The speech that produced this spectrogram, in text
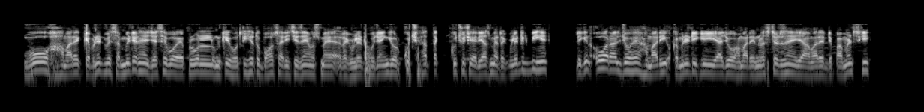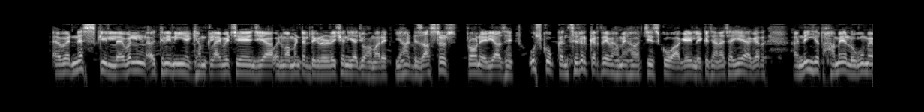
وہ ہمارے کیبنٹ میں سبمیٹڈ ہیں، جیسے وہ اپروول ان کی ہوتی ہے تو بہت ساری چیزیں اس میں ریگولیٹ ہو جائیں گی اور کچھ حد تک کچھ کچھ ایریاز میں ریگولیٹڈ بھی ہیں۔ لیکن اوور آل جو ہے ہماری کمیونٹی کی یا جو ہمارے انویسٹرز ہیں یا ہمارے ڈپارٹمنٹس کی اویئرنیس کی لیول اتنی نہیں ہے کہ ہم کلائمیٹ چینج یا انوائرمنٹل ڈیگریڈیشن یا جو ہمارے یہاں ڈیزاسٹر پرون ایریاز ہیں، اس کو کنسیڈر کرتے ہوئے ہمیں ہر چیز کو آگے لے کے جانا چاہیے۔ اگر نہیں ہے تو ہمیں لوگوں میں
